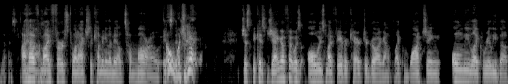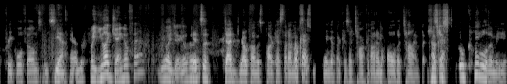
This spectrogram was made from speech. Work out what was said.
Nice. I have Awesome. my first one actually coming in the mail tomorrow. It's oh, what'd you get? Just because Jango Fett was always my favorite character growing up, like watching only like really the prequel films and seeing Yeah. him. Wait, you like Jango Fett? You like Jango Fett? It's a dead joke on this podcast that I'm Okay. obsessed with Jango Fett because I talk about him all the time. But he's Okay. just so cool to me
